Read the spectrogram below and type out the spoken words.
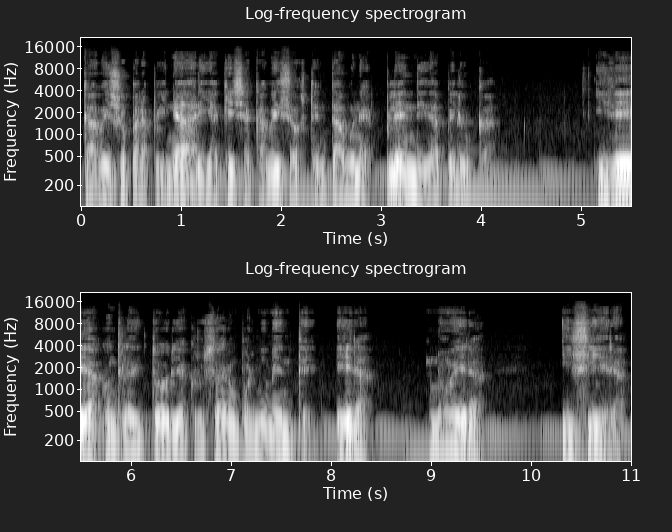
cabello para peinar y aquella cabeza ostentaba una espléndida peluca. Ideas contradictorias cruzaron por mi mente. ¿Era? ¿No era? ¿Y si era?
